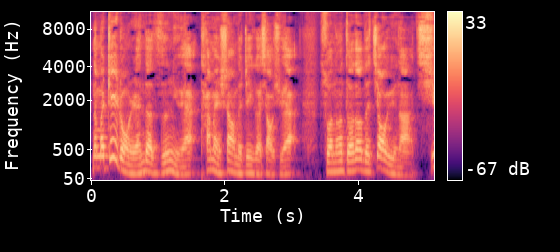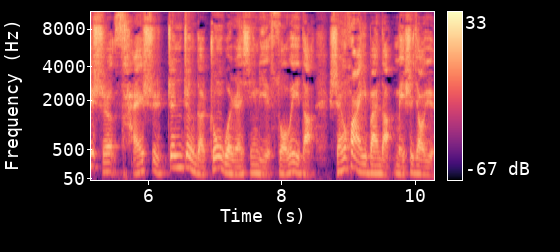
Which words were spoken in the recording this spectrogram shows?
那么这种人的子女，他们上的这个小学所能得到的教育呢，其实才是真正的中国人心里所谓的神话一般的美式教育。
